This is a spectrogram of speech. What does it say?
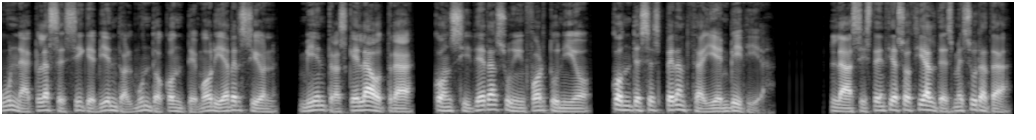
una clase sigue viendo al mundo con temor y aversión, mientras que la otra considera su infortunio con desesperanza y envidia. La asistencia social desmesurada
